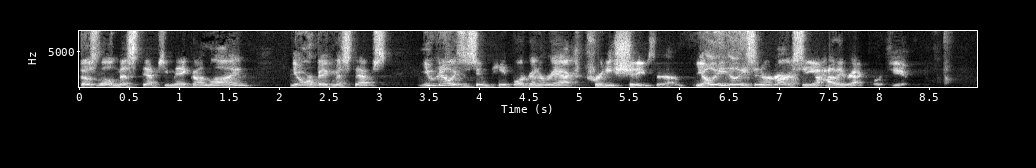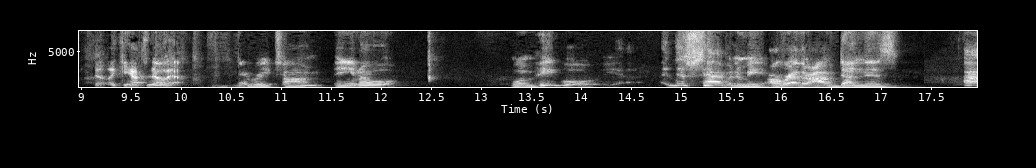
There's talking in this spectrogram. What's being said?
those little missteps you make online, you know, or big missteps, you can always assume people are going to react pretty shitty to them. You know, at least in regards to you know how they react towards you. Like you have to know that every time, and you know when people this happened to me, or rather, I've done this. I,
